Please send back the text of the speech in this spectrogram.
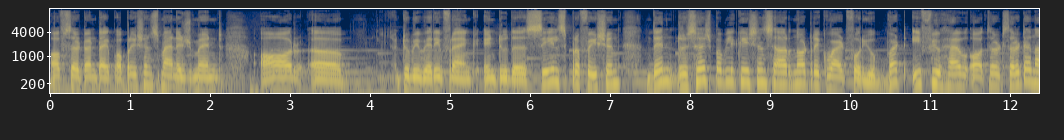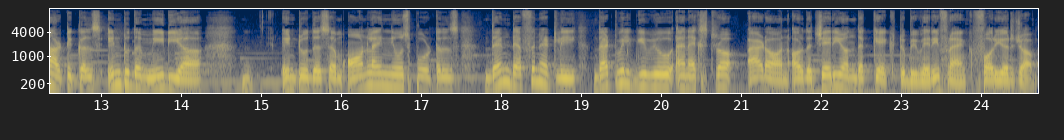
of certain type, operations management, or uh, to be very frank, into the sales profession, then research publications are not required for you. But if you have authored certain articles into the media, into the some online news portals then definitely that will give you an extra add on or the cherry on the cake to be very frank for your job.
